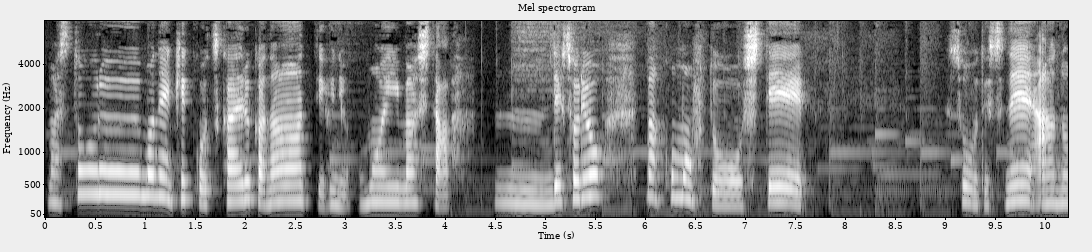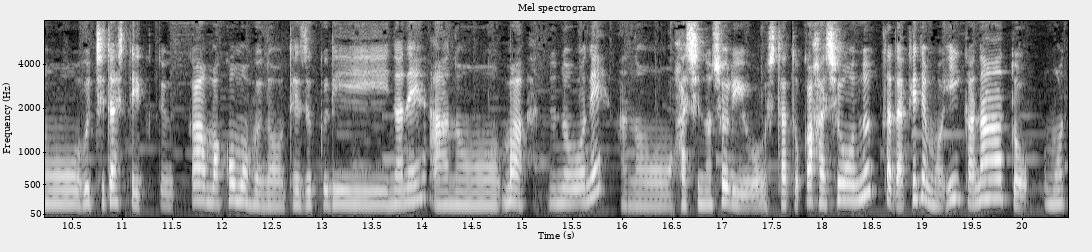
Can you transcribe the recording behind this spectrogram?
まあ、ストールもね結構使えるかなっていうふうに思いました。うんでそれを、まあ、コモフとしてそうですねあの打ち出していくというか、まあ、コモフの手作りなねあの、まあ、布をねあの端の処理をしたとか端を縫っただけでもいいかなと思っ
